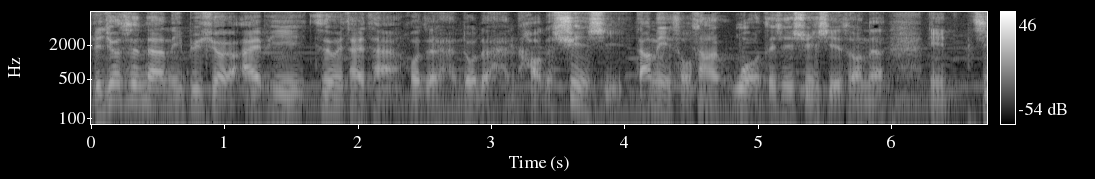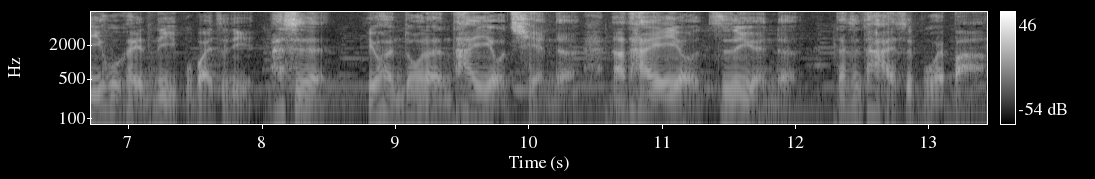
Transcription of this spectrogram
也就是呢你必须要有 IP、智慧财产或者很多的很好的讯息。当你手上握这些讯息的时候呢，你几乎可以立于不败之地。但是有很多人他也有钱的，那他也有资源的。但是他还是不会把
